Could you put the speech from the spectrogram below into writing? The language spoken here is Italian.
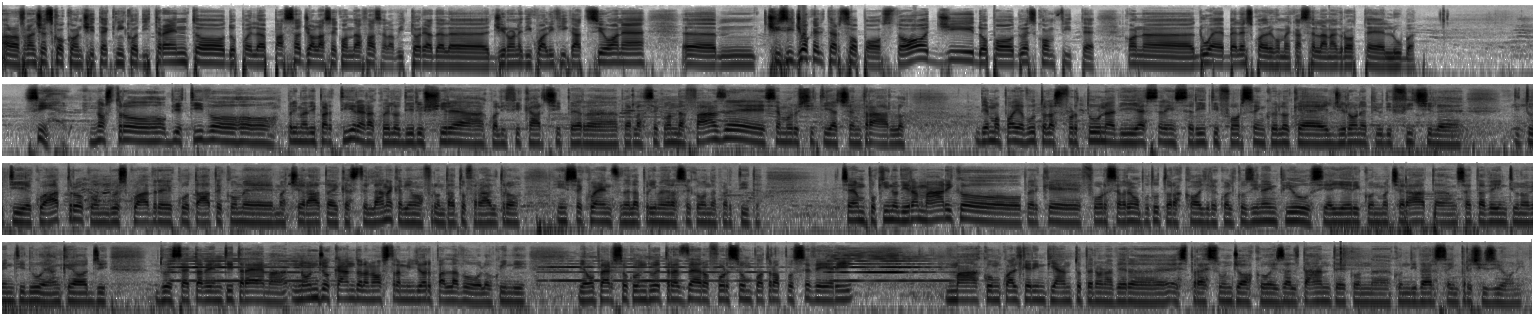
Allora, Francesco Conci, tecnico di Trento, dopo il passaggio alla seconda fase, la vittoria del girone di qualificazione, ehm, ci si gioca il terzo posto. Oggi, dopo due sconfitte con eh, due belle squadre come Castellana Grotte e Lube. Sì, il nostro obiettivo prima di partire era quello di riuscire a qualificarci per, per la seconda fase e siamo riusciti a centrarlo Abbiamo poi avuto la sfortuna di essere inseriti forse in quello che è il girone più difficile di tutti e quattro, con due squadre quotate come Macerata e Castellana che abbiamo affrontato fra l'altro in sequenza nella prima e nella seconda partita. C'è un pochino di rammarico perché forse avremmo potuto raccogliere qualcosina in più sia ieri con Macerata, un 7-20, 1-22, anche oggi 2-7-23, ma non giocando la nostra miglior pallavolo, quindi abbiamo perso con 2-3-0 forse un po' troppo severi ma con qualche rimpianto per non aver eh, espresso un gioco esaltante con, eh, con diverse imprecisioni.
